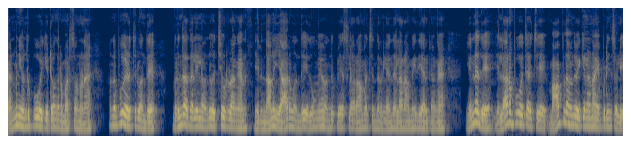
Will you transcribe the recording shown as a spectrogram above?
கண்மணி வந்து பூ வைக்கட்டுங்கிற மாதிரி சொன்னோன்னே அந்த பூ எடுத்துகிட்டு வந்து பிருந்தா தலையில் வந்து வச்சு விட்றாங்க. இருந்தாலும் யாரும் வந்து எதுவுமே வந்து பேசல. ராமச்சந்திரன்லேருந்து எல்லாரும் அமைதியாக இருக்காங்க. என்னது? எல்லாரும் பூ வச்சாச்சு. மாப்பிள்ளை வந்து வைக்கலன்னா எப்படின்னு சொல்லி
